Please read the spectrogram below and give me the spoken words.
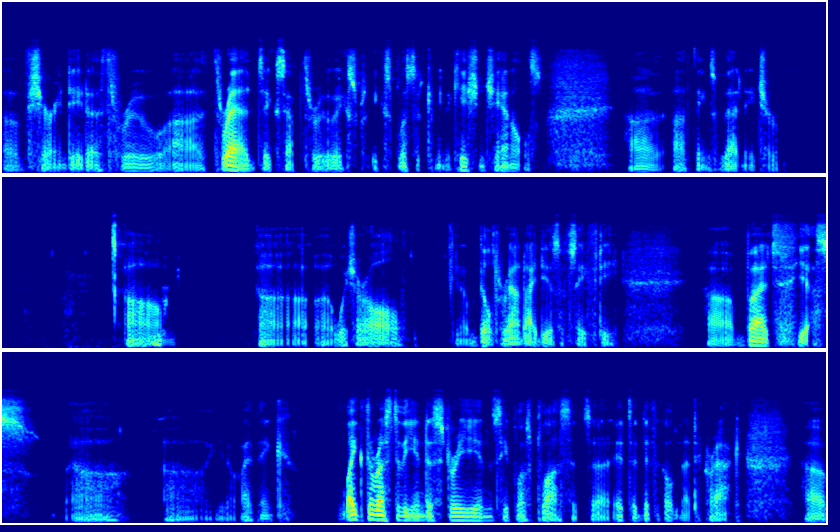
of sharing data through threads, except through ex explicit communication channels. Uh, uh, things of that nature, um, uh, which are all you know built around ideas of safety. but yes, you know, I think like the rest of the industry in C++, it's a it's a difficult nut to crack. Uh,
